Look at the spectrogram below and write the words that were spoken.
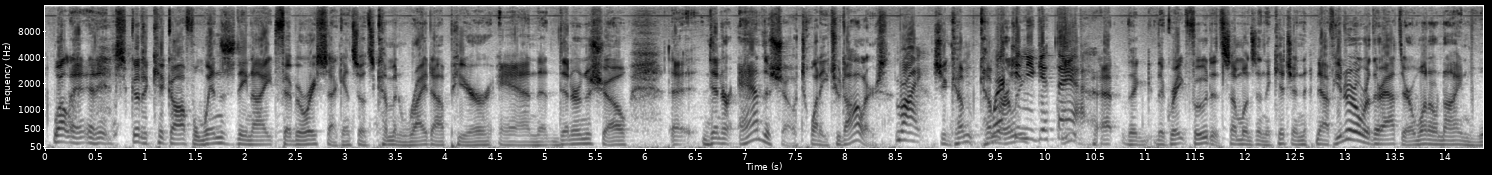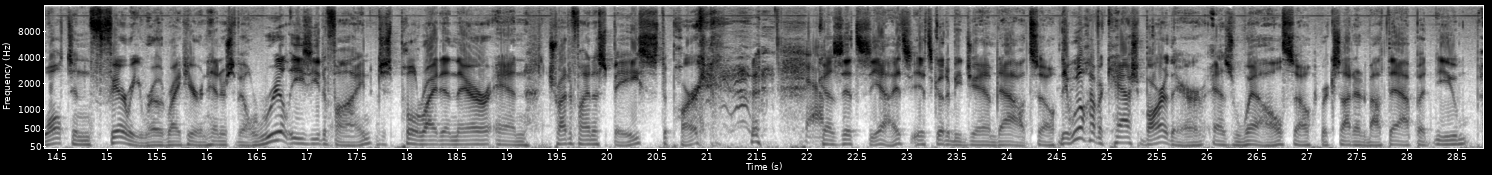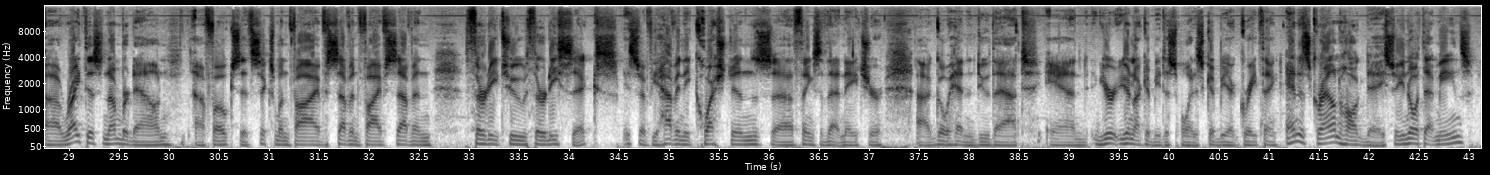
Well and, and, it's going to kick off Wednesday night February 2nd so it's coming right up here and dinner and the show uh, dinner and the show $22 right. So you come come where early. can you get that? The, the great food that someone's in the kitchen. Now if you don't know where they're at they're 109 Walton Ferry Road right here in Hendersonville. Real easy to find. Just pull right in there and try to find a space to park because it's yeah it's it's going to be jammed out. So they will have a cash bar there as well. So we're excited about that. But you uh, write this number down, uh, folks. It's 615-757-3236. So if you have any questions, uh, things of that nature, uh, go ahead and do that. And you're you're not going to be disappointed. It's going to be a great thing. And it's Groundhog Day, so you know what that means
